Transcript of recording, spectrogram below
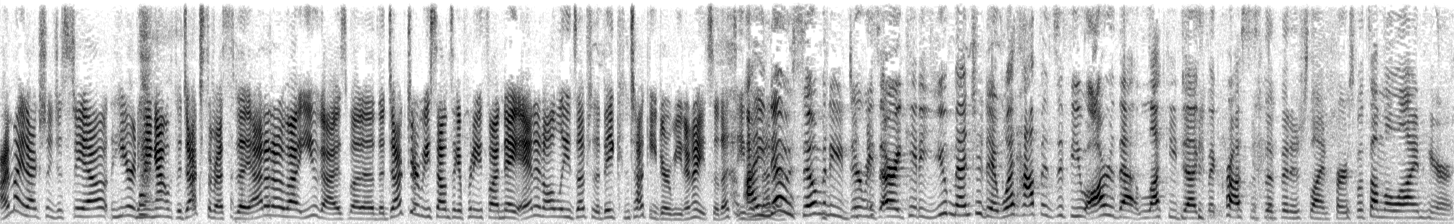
I might actually just stay out here and hang out with the Ducks the rest of the day. I don't know about you guys, but uh, the Duck Derby sounds like a pretty fun day, and it all leads up to the big Kentucky Derby tonight, so that's even I better. know, so many derbies. All right, Katie, you mentioned it. What happens if you are that lucky duck that crosses the finish line first? What's on the line here?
